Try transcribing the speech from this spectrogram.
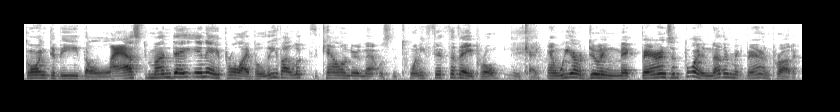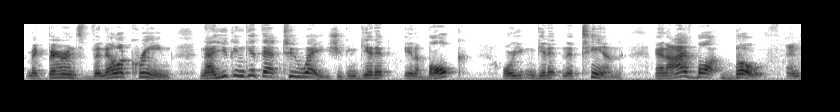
going to be the last Monday in April. I believe I looked at the calendar and that was the 25th of April. Okay. And we are doing Mac Baren's, and boy, another Mac Baren product Mac Baren's Vanilla Cream. Now, you can get that two ways. You can get it in a bulk or you can get it in a tin. And I've bought both, and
